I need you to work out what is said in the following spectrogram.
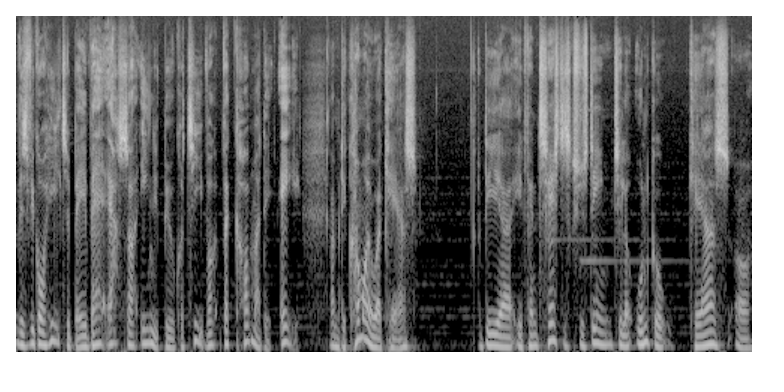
hvis vi går helt tilbage, hvad er så egentlig byråkrati? Hvor, hvad kommer det af? Jamen, det kommer jo af kaos. Det er et fantastisk system til at undgå kaos og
